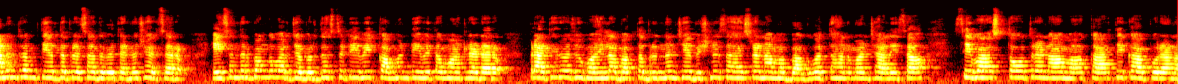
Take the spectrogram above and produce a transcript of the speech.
అనంతరం తీర్థ ప్రసాద వితరణ చేశారు. ఈ సందర్భంగా వారు జబర్దస్త్ టీవీ ఖమ్మం టీవీతో మాట్లాడారు. ప్రతిరోజు మహిళా భక్త బృందం చే విష్ణు సహస్రనామ భగవత్ హనుమాన్ చాలీసా శివ స్తోత్రనామ కార్తీక పురాణ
